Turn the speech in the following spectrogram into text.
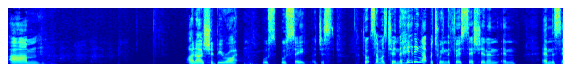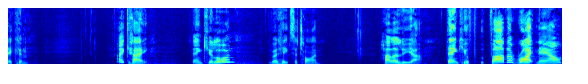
Um, I know I should be right. We'll we'll see. I just thought someone's turned the heating up between the first session and and, and the second. Okay. Thank you, Lord. We've got heaps of time. Hallelujah. Thank you, Father. Right now,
